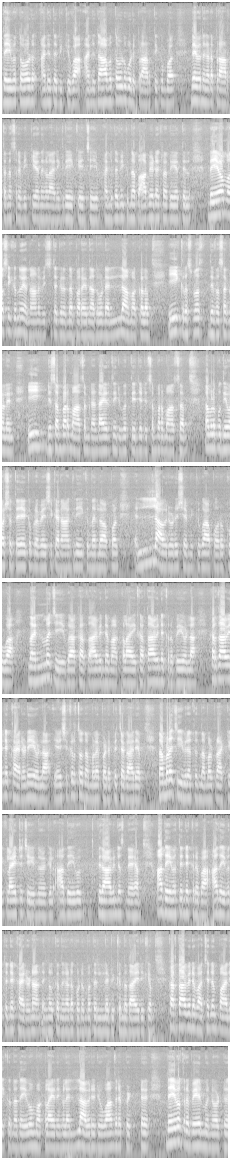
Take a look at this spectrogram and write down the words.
ദൈവത്തോട് അനുദപിക്കുക അനുതാപത്തോടു കൂടി പ്രാർത്ഥിക്കുമ്പോൾ ദൈവം നിങ്ങളുടെ പ്രാർത്ഥന ശ്രവിക്കുകയും നിങ്ങൾ അനുഗ്രഹിക്കുകയും ചെയ്യും. അനുദപിക്കുന്ന പാപിയുടെ ഹൃദയത്തിൽ ദൈവം വസിക്കുന്നു എന്നാണ് വിശുദ്ധ ഗ്രന്ഥം പറയുന്നത്. അതുകൊണ്ട് എല്ലാ മക്കളും ഈ ക്രിസ്മസ് ദിവസങ്ങളിൽ ഈ ഡിസംബർ മാസം രണ്ടായിരത്തി ഇരുപത്തിയഞ്ച് ഡിസംബർ മാസം നമ്മൾ പുതിയ വർഷത്തേക്ക് പ്രവേശിക്കാൻ ആഗ്രഹിക്കുന്നല്ലോ. അപ്പോൾ എല്ലാവരോടും ക്ഷമിക്കുക പൊറുക്കുക നന്മ ചെയ്യുക. കർത്താവിന്റെ മക്കളായി കർത്താവിന്റെ കൃപയുള്ള കർത്താവിന്റെ കരുണയുള്ള യേശുക്രിസ്തു നമ്മളെ നമ്മളെ പഠിപ്പിച്ച കാര്യം. നമ്മുടെ ജീവിതത്തിൽ നമ്മൾ പ്രാക്ടിക്കലായിട്ട് ചെയ്യുന്നുവെങ്കിൽ ആ ദൈവ പിതാവിന്റെ സ്നേഹം ആ ദൈവത്തിന്റെ കൃപ ആ ദൈവത്തിന്റെ കരുണ നിങ്ങൾക്ക് നിങ്ങളുടെ കുടുംബത്തിൽ ലഭിക്കുന്നതായിരിക്കും. കർത്താവിന്റെ വചനം പാലിക്കുന്ന ദൈവമക്കളായി നിങ്ങളെല്ലാവരും രൂപാന്തരപ്പെട്ട് ദൈവകൃപയിൽ മുന്നോട്ട്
